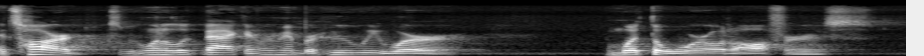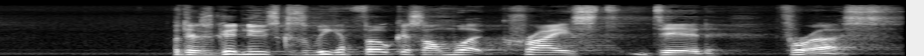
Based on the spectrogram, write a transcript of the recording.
It's hard because we want to look back and remember who we were and what the world offers. But there's good news because we can focus on what Christ did for us.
